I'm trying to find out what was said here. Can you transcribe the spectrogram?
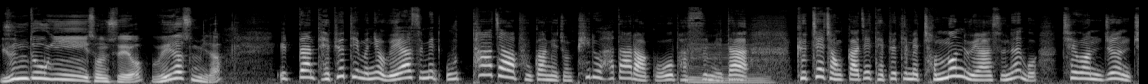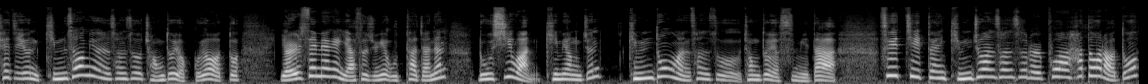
윤동희 선수예요. 외야수입니다. 일단 대표팀은요 외야수 및 우타자 보강이 좀 필요하다라고 봤습니다. 음. 교체 전까지 대표팀의 전문 외야수는 뭐 최원준, 최지훈, 김성윤 선수 정도였고요. 또 13명의 야수 중에 우타자는 노시환, 김영준, 김동원 선수 정도였습니다. 스위치 히터인 김주원 선수를 포함하더라도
